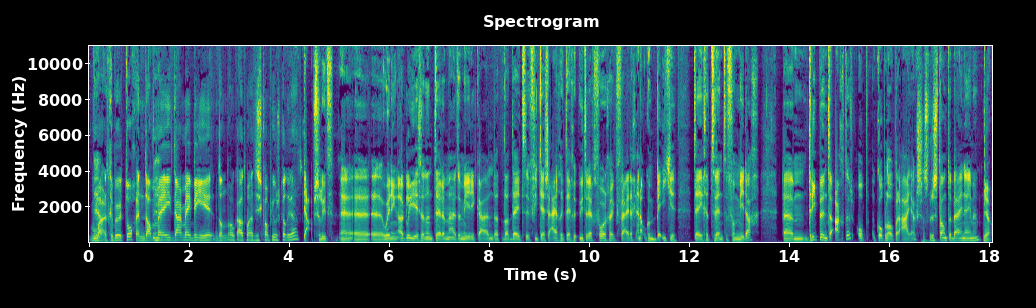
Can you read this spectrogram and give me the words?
Maar Ja. het gebeurt toch. En dan mee, daarmee ben je dan ook automatisch kampioenskandidaat? Ja, absoluut. Eh, eh, winning ugly is dan een term uit Amerika. Dat, dat deed Vitesse eigenlijk tegen Utrecht vorige week vrijdag. En ook een beetje tegen Twente vanmiddag. Ehm, drie punten achter op koploper Ajax, als we de stand erbij nemen. Ja.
